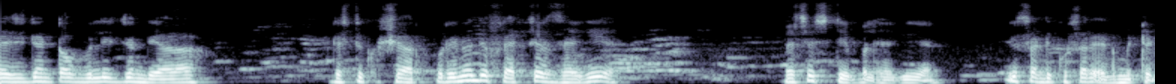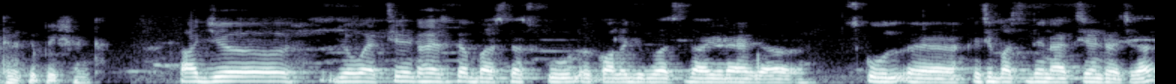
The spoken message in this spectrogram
resident of village Jandiala. District Hoshiarpur, ਇਹਨਾਂ ਦੇ ਫ੍ਰੈਕਚਰਸ ਹੈਗੇ ਆ। ਵੈਸੇ ਸਟੇਬਲ ਹੈਗੇ ਆ। ਇਹ ਸਾਡੇ ਕੋਲ ਸਰ ਐਡਮਿਟਡ ਹੈਗੇ ਪੇਸ਼ੈਂਟ ਅੱਜ ਜੋ ਐਕਸੀਡੈਂਟ ਹੋਇਆ ਸੀਗਾ ਬੱਸ ਦਾ ਸਕੂਲ ਕਾਲਜ ਬੱਸ ਦਾ ਜਿਹੜਾ ਹੈਗਾ, ਸਕੂਲ ਕਿਸੇ ਬੱਸ ਦੇ ਨਾਲ ਐਕਸੀਡੈਂਟ ਹੋਇਆ ਸੀਗਾ।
